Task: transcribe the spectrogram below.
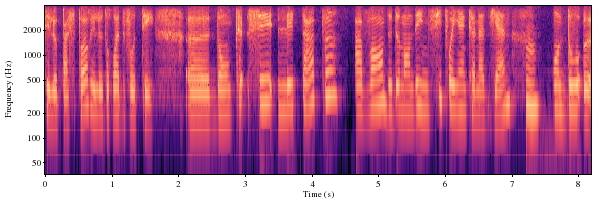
c'est le passeport et le droit de voter. Euh, donc, c'est l'étape avant de demander une citoyenne canadienne, on, doit, euh,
